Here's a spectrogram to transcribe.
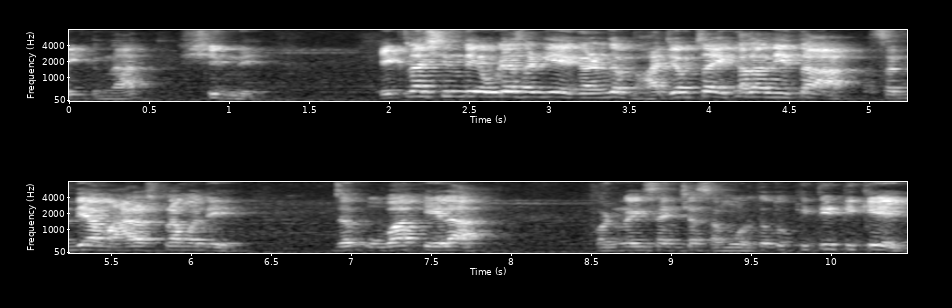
एकनाथ शिंदे. एकनाथ शिंदे एवढ्यासाठी आहे कारण जर भाजपचा एखादा नेता सध्या महाराष्ट्रामध्ये जर उभा केला फडणवीसांच्या समोर तर तो किती टिकेल?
